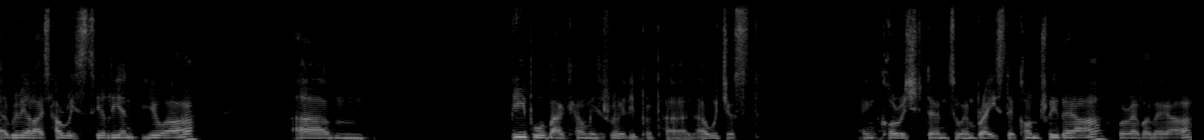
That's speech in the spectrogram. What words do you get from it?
uh, realize how resilient you are. Um, people back home is really prepared. I would just encourage them to embrace the country they are, wherever they are,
